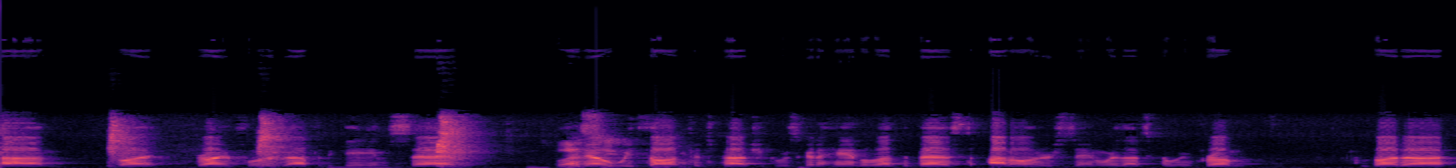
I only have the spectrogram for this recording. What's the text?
Um, but Brian Flores after the game said, Bless you know, you. we thought Fitzpatrick was going to handle that the best. I don't understand where that's coming from, but uh,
